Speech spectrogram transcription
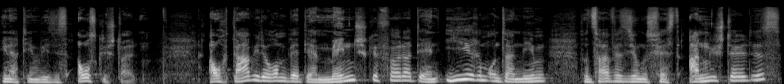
je nachdem, wie Sie es ausgestalten. Auch da wiederum wird der Mensch gefördert, der in Ihrem Unternehmen sozialversicherungsfest angestellt ist.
